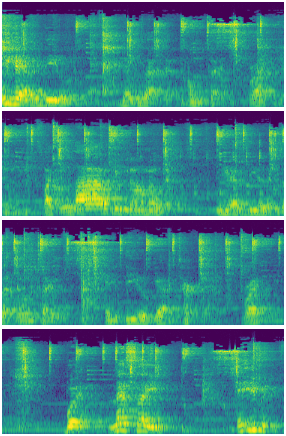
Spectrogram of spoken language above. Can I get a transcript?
we had a deal that was out there on the table, right? Like a lot of people don't know that. We had a deal that was out there on the table, and the deal got turned down, right? But let's say, and even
